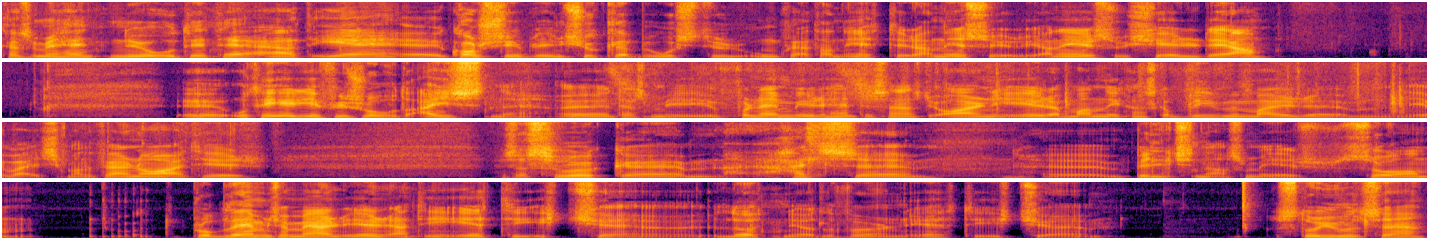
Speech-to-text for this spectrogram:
det som er hent nå, det er at jeg, Korsi blir en sjukla bevostur om hva han etter, han er så, han er så skjer det, Uh, og det er jeg for så vidt eisene. Uh, det som jeg fornemmer hent det senast i Arne er at man er kanskje blir mer, um, jeg vet ikke, man er ferdig nå etter så svøk um, helse uh, bildene som er. Så problemet som er er at jeg etter ikke løtene i alle føren, jeg etter ikke støyvelse,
